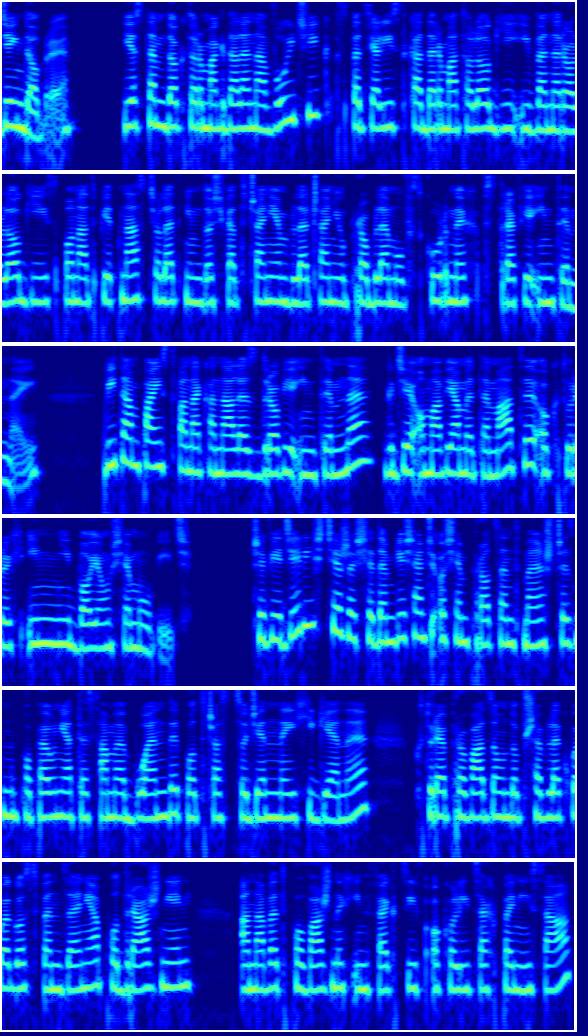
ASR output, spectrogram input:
Dzień dobry. Jestem dr Magdalena Wójcik, specjalistka dermatologii i wenerologii z ponad 15-letnim doświadczeniem w leczeniu problemów skórnych w strefie intymnej. Witam Państwa na kanale Zdrowie Intymne, gdzie omawiamy tematy, o których inni boją się mówić. Czy wiedzieliście, że 78% mężczyzn popełnia te same błędy podczas codziennej higieny, które prowadzą do przewlekłego swędzenia, podrażnień, a nawet poważnych infekcji w okolicach penisa?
